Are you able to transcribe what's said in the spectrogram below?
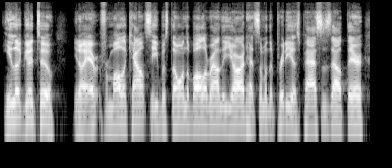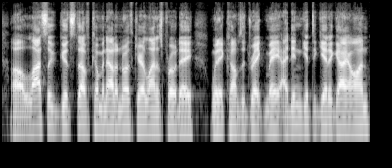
he looked good too. You know, from all accounts, he was throwing the ball around the yard, had some of the prettiest passes out there. Uh, lots of good stuff coming out of North Carolina's Pro Day when it comes to Drake Maye. I didn't get to get a guy on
